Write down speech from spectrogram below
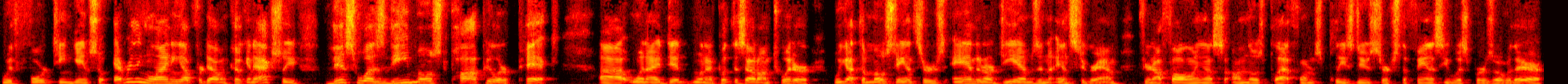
with 14 games. So everything lining up for Dalvin Cook. And actually, this was the most popular pick uh, when I did when I put this out on Twitter, we got the most answers and in our DMs and Instagram. If you're not following us on those platforms, please do search the Fantasy Whispers over there.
